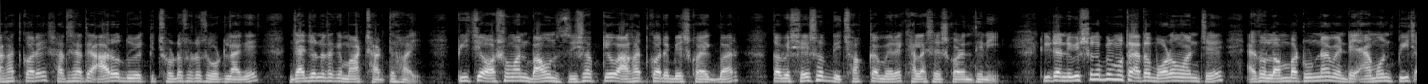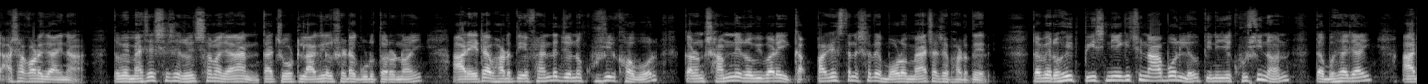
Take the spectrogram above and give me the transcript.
আঘাত করে, সাথে সাথে আরও দু একটি ছোট ছোট চোট লাগে, যার জন্য তাকে মাঠ ছাড়তে হয়। পিচে অসমান বাউন্স ঋষভকেও আঘাত করে বেশ কয়েকবার, তবে শেষ অবধি ছক্কা মেরে খেলা শেষ করেন তিনি। টি টোয়েন্টি বিশ্বকাপের মতো এত বড় মঞ্চে এত লম্বা টুর্নামেন্টে এমন পিচ আশা করা যায় না। তবে ম্যাচের শেষে রোহিত শর্মা জানান, তার চোট লাগলেও সেটা গুরুতর নয়। আর এটা ভারতীয় ফ্যানদের জন্য খুশির খবর, কারণ সামনে রবিবারেই পাকিস্তানের সাথে বড় ম্যাচ আছে ভারতের। তবে রোহিত পিচ নিয়ে কিছু না বললেও তিনি যে খুশি নন, তা বোঝা যায়। আর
